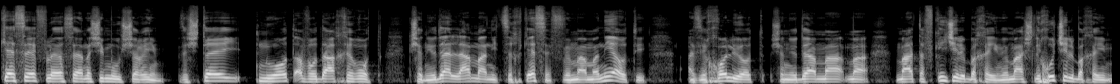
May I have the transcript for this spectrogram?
כסף לא יעשה אנשים מאושרים, זה שתי תנועות עבודה אחרות. כשאני יודע למה אני צריך כסף ומה מניע אותי, אז יכול להיות שאני יודע מה, מה, מה התפקיד שלי בחיים ומה השליחות שלי בחיים,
